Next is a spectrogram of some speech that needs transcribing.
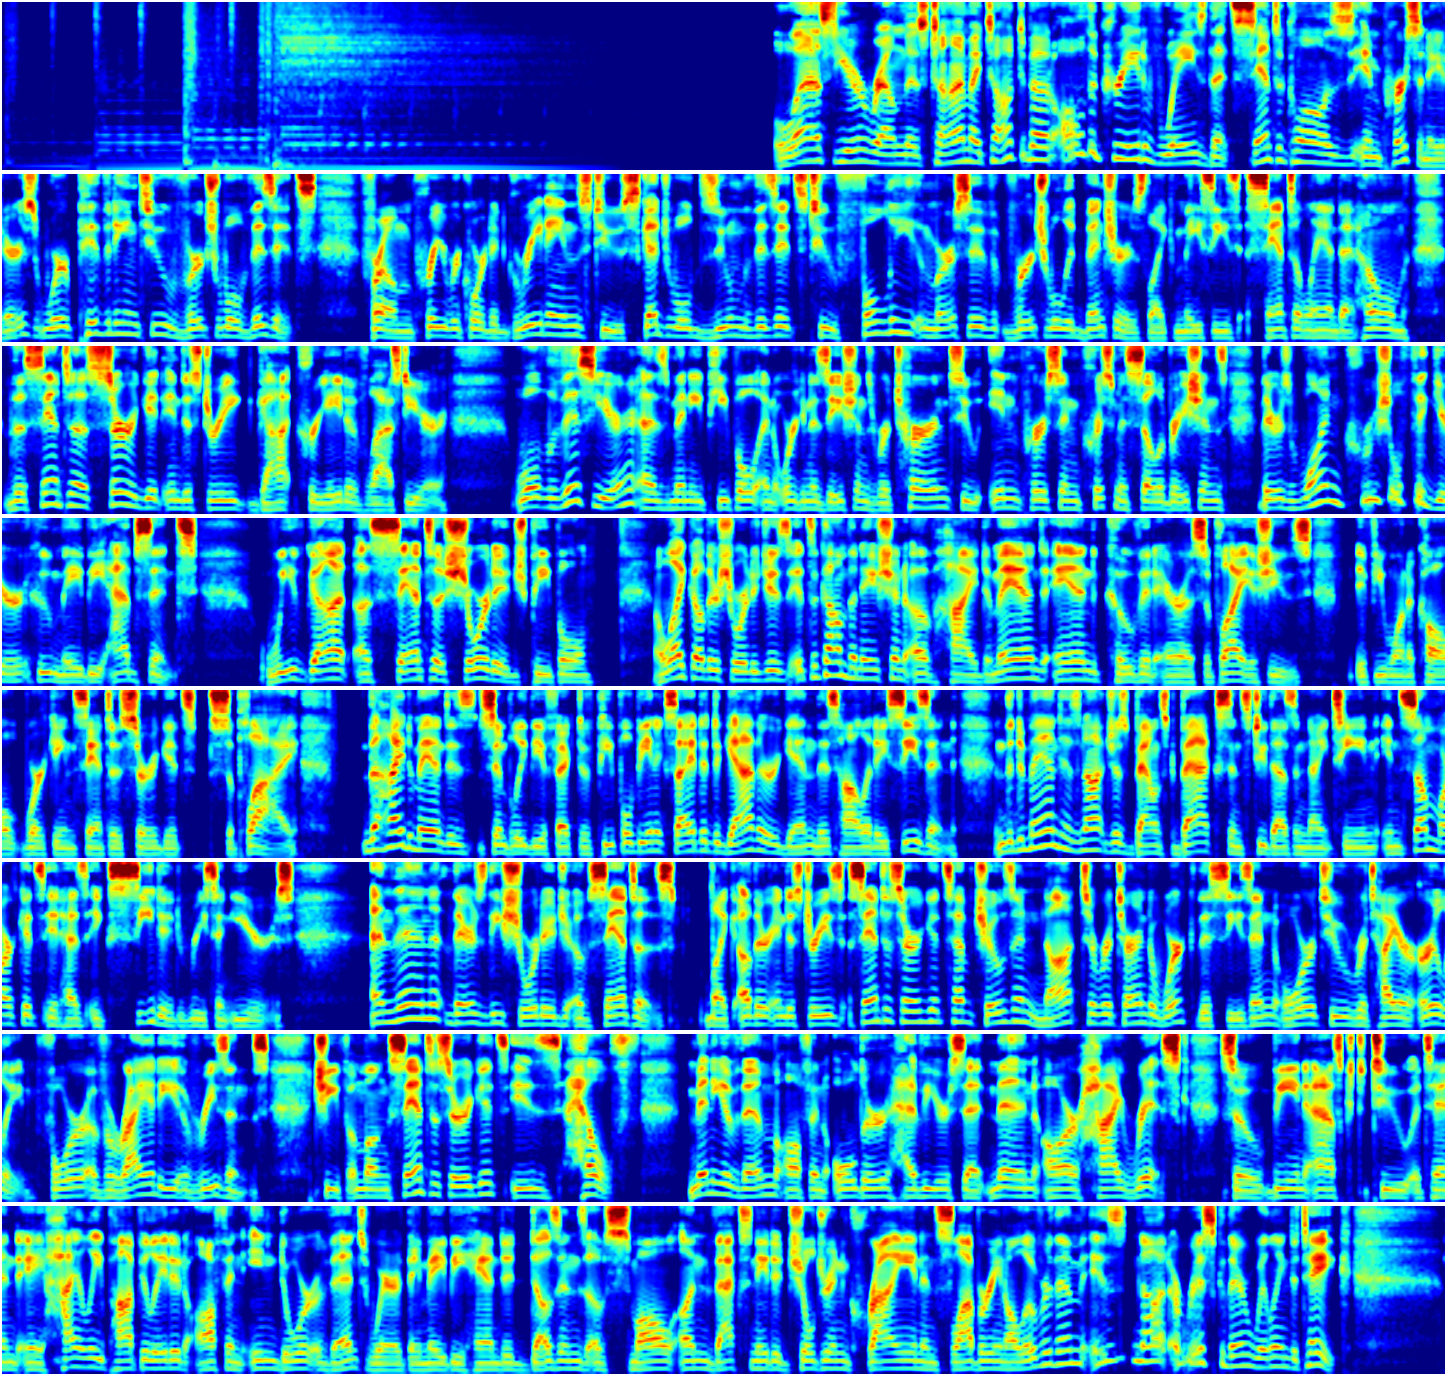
Last year, around this time, I talked about all the creative ways that Santa Claus impersonators were pivoting to virtual visits. From pre recorded greetings to scheduled Zoom visits to fully immersive virtual adventures like Macy's Santa Land at Home, the Santa surrogate industry got creative last year. Well, this year, as many people and organizations return to in person Christmas celebrations, there's one crucial figure who may be absent. We've got a Santa shortage, people. Like other shortages, it's a combination of high demand and COVID era supply issues, if you want to call working Santa surrogates supply. The high demand is simply the effect of people being excited to gather again this holiday season. And the demand has not just bounced back since 2019, in some markets it has exceeded recent years. And then there's the shortage of Santas. Like other industries, Santa surrogates have chosen not to return to work this season or to retire early for a variety of reasons. Chief among Santa surrogates is health. Many of them, often older, heavier set men, are high risk, so being asked to attend a highly populated, often indoor event where they may be handed dozens of small, unvaccinated children crying and slobbering all over them is not a risk they're willing to take.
